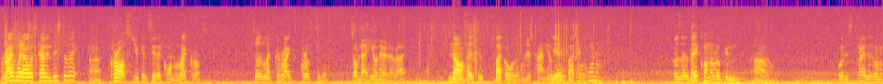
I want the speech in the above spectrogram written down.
right where I was cutting this today. Uh-huh. Cross, you can see the corner right cross. So like right cross to there. It's on that hill there though, right? No, it's, it's back over there. On this pine hill. Yeah, here? it's back That over. corner. Because they corner looking um, put it straight. This one,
